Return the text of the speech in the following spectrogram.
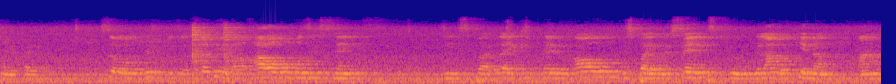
25. So it was talking about how Moses sent the spy, like um, how the spies were sent to the land of Canaan, and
